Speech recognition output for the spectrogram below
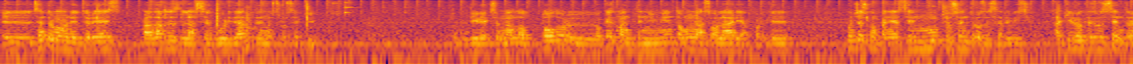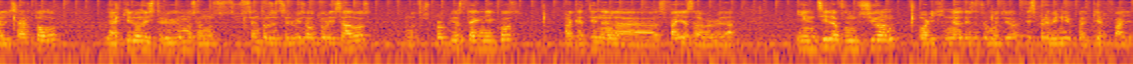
El centro de monitoreo es para darles la seguridad de nuestros equipos, direccionando todo lo que es mantenimiento a una sola área, porque muchas compañías tienen muchos centros de servicio. Aquí lo que es centralizar todo, de aquí lo distribuimos a nuestros centros de servicio autorizados, a nuestros propios técnicos, para que atiendan las fallas a la verdad. Y en sí la función original del centro monitoreo es prevenir cualquier falla.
